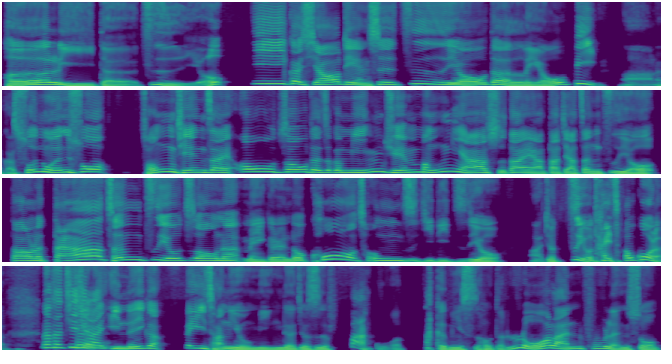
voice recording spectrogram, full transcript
合理的自由。第一个小点是自由的流弊啊，那个孙文说。从前在欧洲的这个民权萌芽时代啊，大家争自由，到了达成自由之后呢，每个人都扩充自己的自由啊，就自由太超过了。那他接下来引了一个非常有名的，就是法国大革命时候的罗兰夫人说：“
